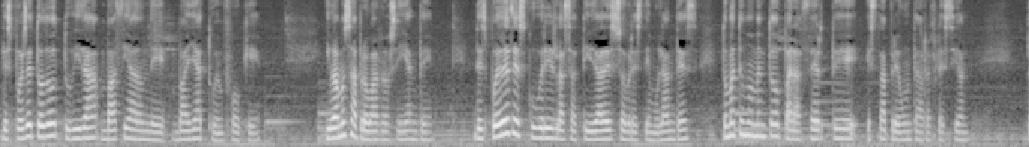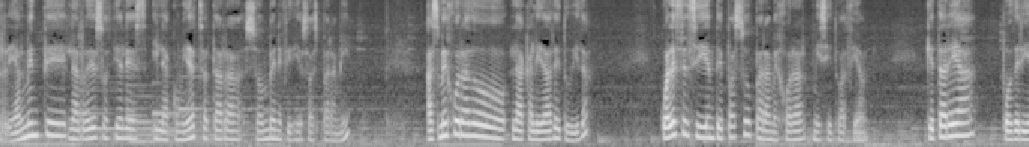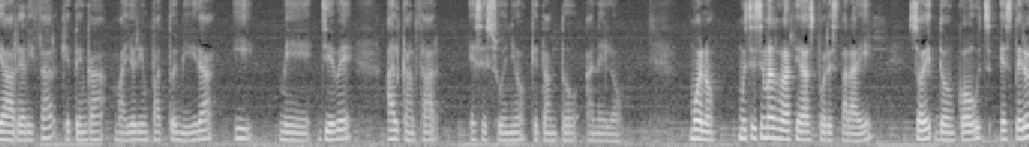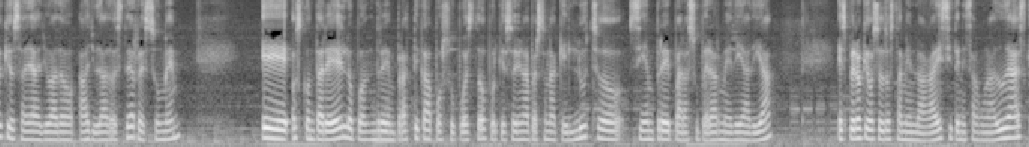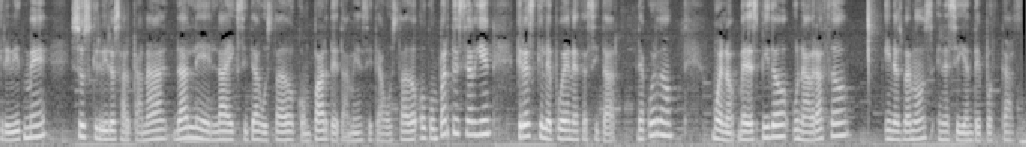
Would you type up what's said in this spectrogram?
Después de todo, tu vida va hacia donde vaya tu enfoque. Y vamos a probar lo siguiente. Después de descubrir las actividades sobreestimulantes, tómate un momento para hacerte esta pregunta de reflexión. ¿Realmente las redes sociales y la comida chatarra son beneficiosas para mí? ¿Has mejorado la calidad de tu vida? ¿Cuál es el siguiente paso para mejorar mi situación? ¿Qué tarea podría realizar que tenga mayor impacto en mi vida y me lleve a alcanzar ese sueño que tanto anhelo? Bueno, muchísimas gracias por estar ahí. Soy Don Coach. Espero que os haya ayudado, ayudado este resumen Eh, os contaré, lo pondré en práctica, por supuesto, porque soy una persona que lucho siempre para superarme día a día. Espero que vosotros también lo hagáis. Si tenéis alguna duda, escribidme, suscribiros al canal, darle like si te ha gustado, comparte también si te ha gustado o comparte si alguien crees que le puede necesitar. ¿De acuerdo? Bueno, me despido, un abrazo y nos vemos en el siguiente podcast.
